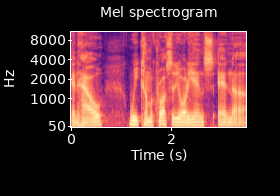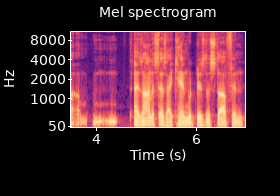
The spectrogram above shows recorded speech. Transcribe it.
and how we come across to the audience and um, as honest as I can with business stuff and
